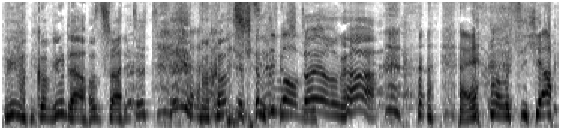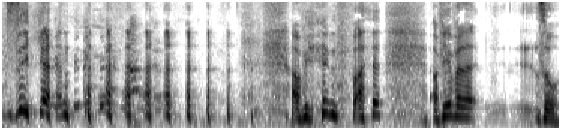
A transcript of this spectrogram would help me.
wie man Computer ausschaltet, bekommt jetzt Steuerung H. Naja, man muss sich ja absichern. auf jeden Fall, auf jeden Fall so,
